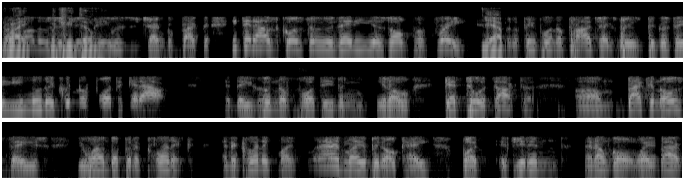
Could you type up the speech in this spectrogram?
My Right, father was which a do. GP, He was a general practice. He did house calls till he was 80 years old for free Yep. for the people in the projects because, because they, he knew they couldn't afford to get out. They couldn't afford to even, you know, get to a doctor. Um, back in those days, you wound up in a clinic, and the clinic might eh, it might have been okay, but if you didn't, and I'm going way back,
